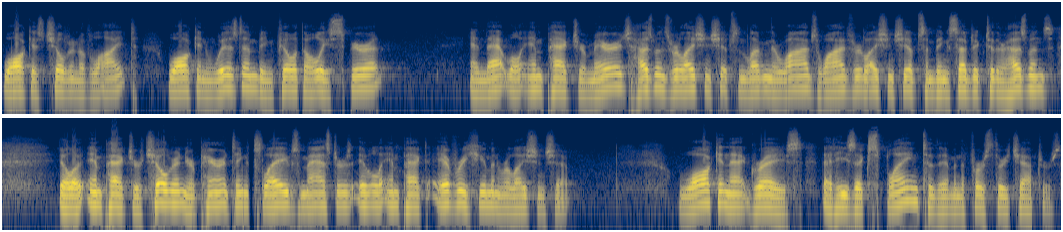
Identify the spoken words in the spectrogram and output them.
walk as children of light, walk in wisdom, being filled with the Holy Spirit, and that will impact your marriage, husbands' relationships and loving their wives, wives' relationships and being subject to their husbands. It'll impact your children, your parenting, slaves, masters. It will impact every human relationship. Walk in that grace that He's explained to them in the first three chapters.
